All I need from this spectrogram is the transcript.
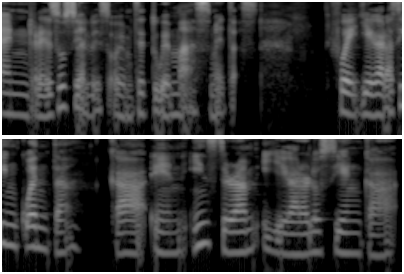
en redes sociales, obviamente tuve más metas. Fue llegar a 50k en Instagram y llegar a los 100k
